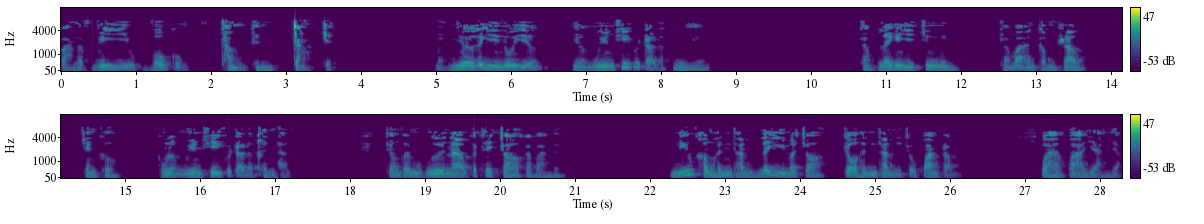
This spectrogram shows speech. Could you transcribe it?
bạn là vi diệu vô cùng, thần kinh trăng chịch. mà nhờ cái gì nuôi dưỡng? Nhờ nguyên khí của trời đất nuôi dưỡng các lấy cái gì chứng minh? Các bạn ăn cộng rau chén cô cũng là nguyên khí của trời đất hình thành. Chứ không phải một người nào có thể cho các bạn được. Nếu không hình thành, lấy gì mà cho? Chỗ hình thành là chỗ quan trọng. Qua quả, dạng dập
